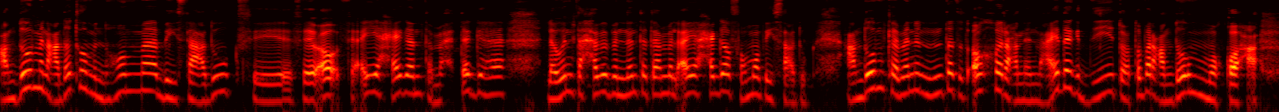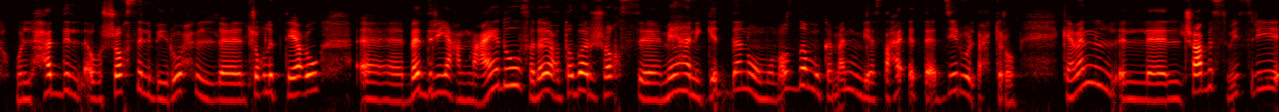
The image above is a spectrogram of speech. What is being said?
عندهم من عاداتهم إن هم بيساعدوك في في آه، في أي حاجة أنت محتاجها. لو أنت حابب إن أنت تعمل أي حاجة فهم بيساعدوك. عندهم كمان إن أنت تتأخر عن الميعاد دي تعتبر عندهم وقاحة والحد ال- أو الشخص اللي بيروح ال- الشغل بتاعه آه، بدري عن ميعاده فده يعتبر شخص مهني جدا ومنظم وكمان بيستحق التقدير والإحترام. كمان ال- ال- الشعب السويسري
